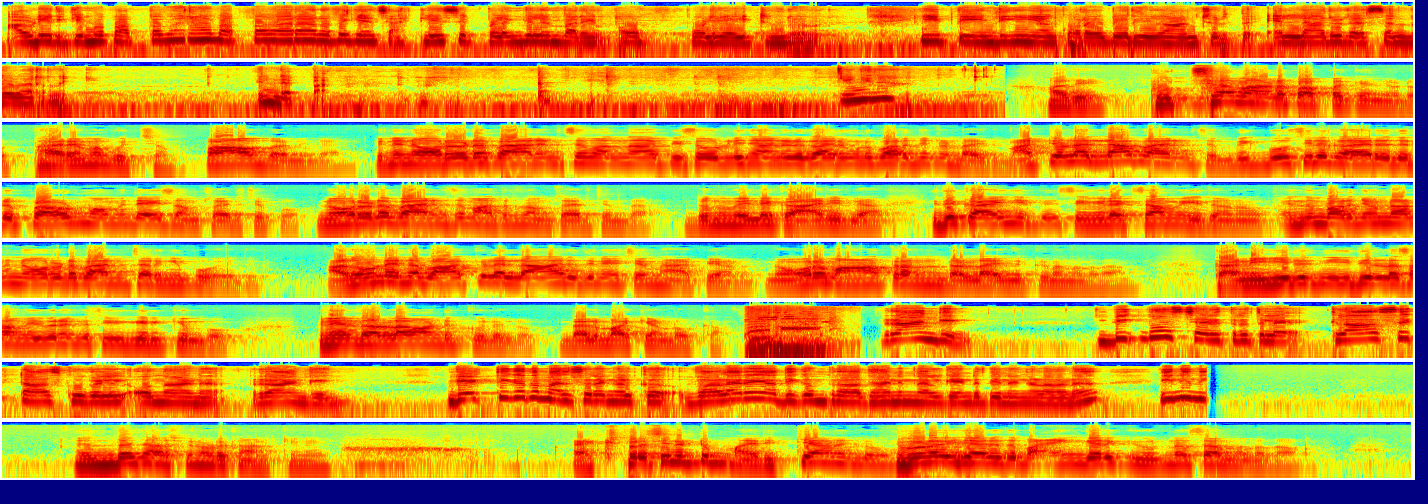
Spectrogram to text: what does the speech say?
അവിടെ ഇരിക്കുമ്പോൾ പപ്പ പറ പപ്പ പറയാറത് ഞാൻ അറ്റ്ലീസ്റ്റ് ഇപ്പോഴെങ്കിലും പറയും. ഓ പൊളിയായിട്ടുണ്ട്. ഈ പെയിന്റിങ് ഞാൻ കുറെ പേര് കാണിച്ചു കൊടുത്ത് എല്ലാവരും രസമുണ്ട് പറഞ്ഞേ. എന്റെ അപ്പ എങ്ങനെ? അതെ. പുച്ഛമാണ് പപ്പയ്ക്ക് എന്നോട്. പരമപുച്ഛം. പാവം പെണ്ണില്ല പിന്നെ നോറയുടെ പാരന്റ്സ് വന്ന എപ്പിസോഡിൽ ഞാനൊരു കാര്യം കൂടി പറഞ്ഞിട്ടുണ്ടായിരുന്നു. മറ്റുള്ള എല്ലാ പാരന്റ്സും ബിഗ് ബോസിൽ കയറിയത് ഒരു പ്രൗഡ് മൊമെന്റ് ആയി സംസാരിച്ചപ്പോൾ നോറയുടെ പാരന്റ്സ് മാത്രം സംസാരിച്ചെന്താ? ഇതൊന്നും വലിയ കാര്യമില്ല. ഇത് കഴിഞ്ഞിട്ട് സിവിൽ എക്സാം എഴുതണം എന്നും പറഞ്ഞുകൊണ്ടാണ് നോറയുടെ പാരന്റ്സ് ഇറങ്ങിപ്പോയത്. അതുകൊണ്ട് തന്നെ ബാക്കിയുള്ള എല്ലാവരും ഇതിനേശം ഹാപ്പിയാണ് നോറ മാത്രമാണ് ഡള്ളായി നിൽക്കണം എന്നുള്ളതാണ്. കാരണം ഈ ഒരു രീതിയിലുള്ള സമീപനമൊക്കെ സ്വീകരിക്കുമ്പോൾ പിന്നെ ഡള്ളാവാണ്ട് നിൽക്കില്ലല്ലോ എന്തായാലും ബാക്കി കണ്ടോക്കാം റാങ്കിംഗ് ബിഗ് ബോസ് ചരിത്രത്തിലെ ക്ലാസിക് ടാസ്കുകളിൽ ഒന്നാണ് റാങ്കിംഗ് വ്യക്തിഗത മത്സരങ്ങൾക്ക് വളരെയധികം പ്രാധാന്യം നൽകേണ്ട ദിനങ്ങളാണ് ഇനി എന്താ ജാസ്മിനോട് കാണിക്കണേ? എക്സ്പ്രഷൻ ഇട്ട് മരിക്കാണല്ലോ. ഇവിടെ വിചാരിച്ചത് ഭയങ്കര ക്യൂട്ട്നെസ് ആണെന്നുള്ളതാണ്.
